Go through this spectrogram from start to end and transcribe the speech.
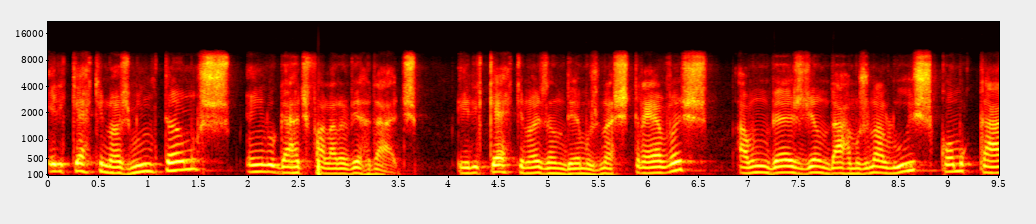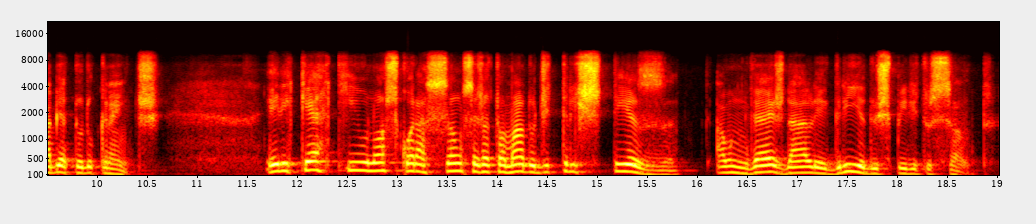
ele quer que nós mintamos em lugar de falar a verdade. Ele quer que nós andemos nas trevas ao invés de andarmos na luz, como cabe a todo crente. Ele quer que o nosso coração seja tomado de tristeza, ao invés da alegria do Espírito Santo.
